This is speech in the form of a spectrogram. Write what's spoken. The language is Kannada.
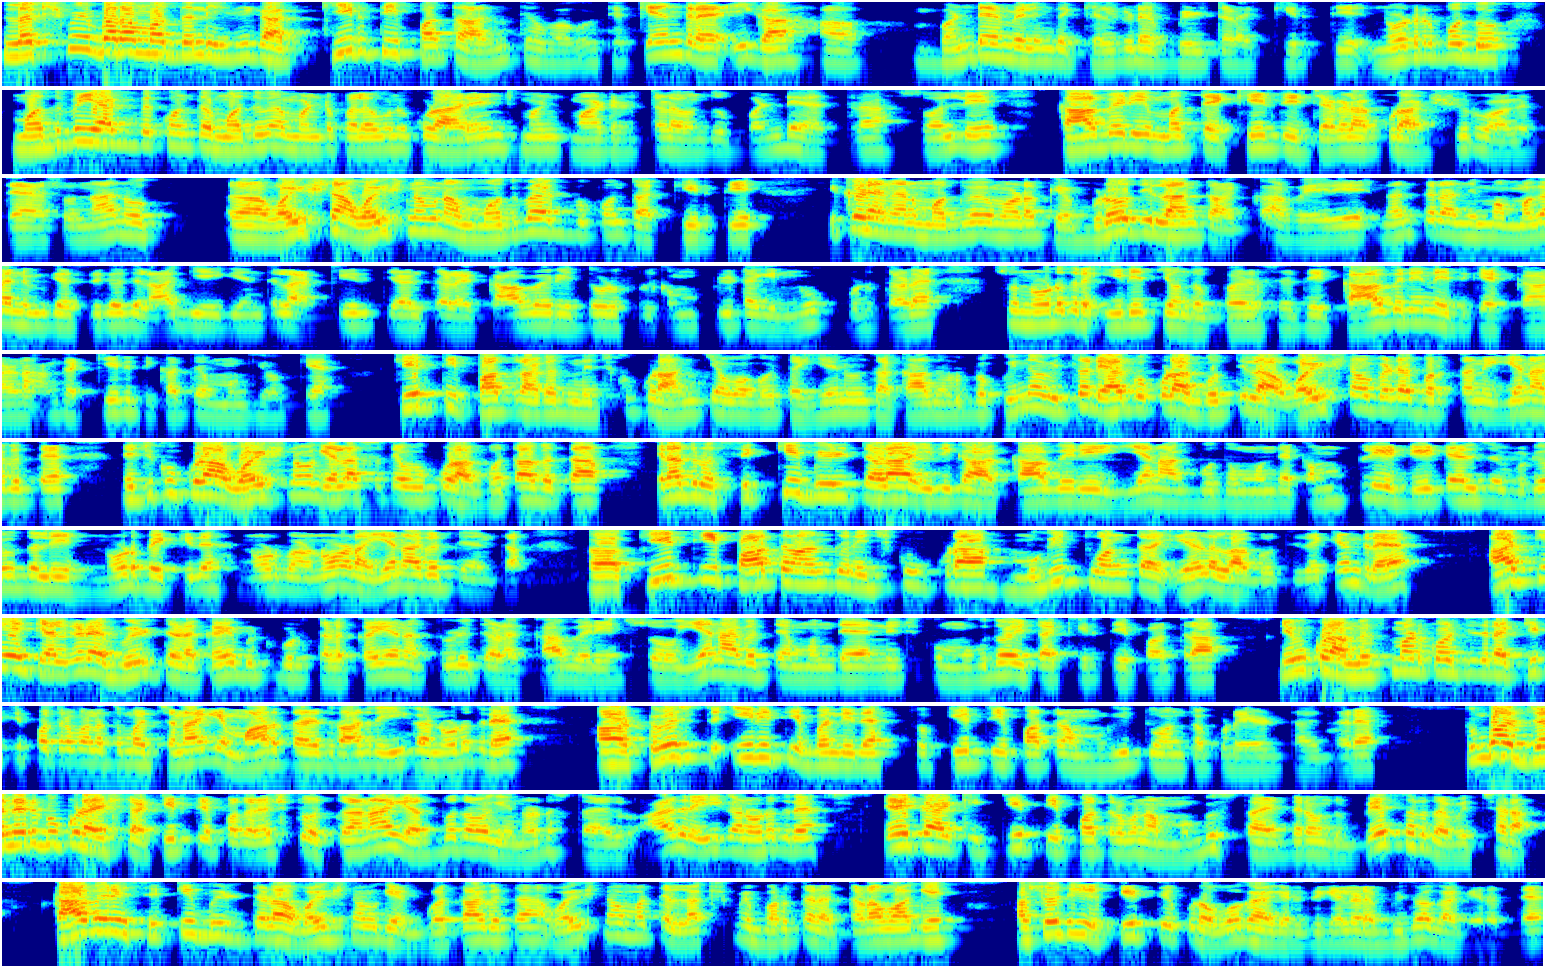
ಲಕ್ಷ್ಮೀ ಬರಮದಲ್ಲಿ ಇದೀಗ ಕೀರ್ತಿ ಪಾತ್ರ ಅಂತ್ಯವಾಗುತ್ತೆ. ಯಾಕೆಂದ್ರೆ ಈಗ ಬಂಡೆ ಮೇಲಿಂದ ಕೆಳಗಡೆ ಬೀಳ್ತಾಳೆ ಕೀರ್ತಿ. ನೋಡಿರ್ಬೋದು, ಮದುವೆ ಆಗ್ಬೇಕು ಅಂತ ಮದುವೆ ಮಂಟಪ ಕೂಡ ಅರೇಂಜ್ಮೆಂಟ್ ಮಾಡಿರ್ತಾಳೆ ಒಂದು ಬಂಡೆ ಹತ್ರ. ಸೊ ಅಲ್ಲಿ ಕಾವೇರಿ ಮತ್ತೆ ಕೀರ್ತಿ ಜಗಳ ಕೂಡ ಶುರು ಆಗುತ್ತೆ ಸೊ ನಾನು ವೈಷ್ಣ, ವೈಷ್ಣವ್ನ ಮದುವೆ ಆಗ್ಬೇಕು ಅಂತ ಕೀರ್ತಿ. ಈ ಕಡೆ ನಾನು ಮದುವೆ ಮಾಡೋಕೆ ಬಿಡೋದಿಲ್ಲ ಅಂತ ಕಾವೇರಿ, ನಂತರ ನಿಮ್ಮ ಮಗ ನಿಮಗೆ ಸಿಗೋದಿಲ್ಲ ಆಗಿ ಹೀಗೆ ಅಂತೆಲ್ಲ ಕೀರ್ತಿ ಹೇಳ್ತಾಳೆ. ಕಾವೇರಿ ಇದ್ದೋಳು ಫುಲ್ ಕಂಪ್ಲೀಟ್ ಆಗಿ ನೂಕ್ ಬಿಡ್ತಾಳೆ ಸೊ ನೋಡಿದ್ರೆ ಈ ರೀತಿ ಒಂದು ಪರಿಸ್ಥಿತಿ. ಕಾವೇರಿನೇ ಇದಕ್ಕೆ ಕಾರಣ. ಅಂದ್ರೆ ಕೀರ್ತಿ ಕತೆ ಮುಗಿಯೋಕೆ. ಕೀರ್ತಿ ಪಾತ್ರ ಆಗೋದು ನಿಜಕ್ಕೂ ಕೂಡ ಅಂತ್ಯವಾಗುತ್ತೆ ಏನು ಅಂತ ಕಾದು ನೋಡ್ಬೇಕು. ಇನ್ನ ವಿಚಾರ ಯಾರಿಗೂ ಕೂಡ ಗೊತ್ತಿಲ್ಲ. ವೈಷ್ಣವ್ ಬೇಡ ಬರ್ತಾನೆ, ಏನಾಗುತ್ತೆ? ನಿಜಕ್ಕೂ ಕೂಡ ವೈಷ್ಣವ್ಗೆ ಎಲ್ಲ ಸತ್ಯವೂ ಕೂಡ ಗೊತ್ತಾಗುತ್ತಾ? ಏನಾದ್ರೂ ಸಿಕ್ಕಿ ಬೀಳ್ತಾಳ? ಇದೀಗ ಕಾವೇರಿ ಏನಾಗ್ಬೋದು ಮುಂದೆ? ಕಂಪ್ಲೀಟ್ ಡೀಟೇಲ್ಸ್ ವಿಡಿಯೋದಲ್ಲಿ ನೋಡ್ಬೇಕಿದೆ. ನೋಡ್ಬ, ನೋಡೋಣ ಏನಾಗುತ್ತೆ ಅಂತ. ಕೀರ್ತಿ ಪಾತ್ರ ಅಂತೂ ನಿಜಕ್ಕೂ ಕೂಡ ಮುಗಿತು ಅಂತ ಹೇಳಲಾಗುತ್ತಿದೆ. ಯಾಕೆಂದ್ರೆ ಆಕೆ ಕೆಳಗಡೆ ಬೀಳ್ತಾಳೆ, ಕೈ ಬಿಟ್ಬಿಡ್ತಾಳೆ, ಕೈಯನ್ನ ತುಳಿತಾಳೆ ಕಾವೇರಿ. ಸೊ ಏನಾಗುತ್ತೆ ಮುಂದೆ? ನಿಜಕ್ಕೂ ಮುಗ್ದೋಯ್ತಾ ಕೀರ್ತಿ ಪಾತ್ರ? ನೀವು ಕೂಡ ಮಿಸ್ ಮಾಡ್ಕೊಳ್ತಿದ್ರೆ ಕೀರ್ತಿ ಪಾತ್ರವನ್ನ ತುಂಬಾ ಚೆನ್ನಾಗಿ ಮಾಡ್ತಾ ಇದ್ರು. ಆದ್ರೆ ಈಗ ನೋಡಿದ್ರೆ, ಆ ಟ್ವಿಸ್ಟ್ ಈ ರೀತಿ ಬಂದಿದೆ. ಸೊ ಕೀರ್ತಿ ಪಾತ್ರ ಮುಗೀತು ಅಂತ ಕೂಡ ಹೇಳ್ತಾ ಇದ್ದಾರೆ. ತುಂಬಾ ಜನರಿಗೂ ಕೂಡ ಇಷ್ಟ ಕೀರ್ತಿ ಪಾತ್ರ. ಎಷ್ಟು ಚೆನ್ನಾಗಿ ಅದ್ಭುತವಾಗಿ ನಡೆಸ್ತಾ ಇದ್ರು. ಆದ್ರೆ ಈಗ ನೋಡಿದ್ರೆ ಏಕಾಕಿ ಕೀರ್ತಿ ಪಾತ್ರವನ್ನ ಮುಗಿಸ್ತಾ ಇದ್ದಾರೆ. ಒಂದು ಬೇಸರದ ವಿಚಾರ. ಕಾವೇರಿ ಸಿಕ್ಕಿ ಬೀಳ್ತಾಳ ವೈಷ್ಣವ್ಗೆ ಗೊತ್ತಾಗುತ್ತಾ. ವೈಷ್ಣವ್ ಮತ್ತೆ ಲಕ್ಷ್ಮಿ ಬರ್ತಾರೆ ತಡವಾಗಿ. ಅಷ್ಟೊತ್ತಿಗೆ ಕೀರ್ತಿ ಕೂಡ ಹೋಗಾಗಿರುತ್ತೆ ಎಲ್ಲೆಡೆ ಬಿದೋಗಾಗಿರುತ್ತೆ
